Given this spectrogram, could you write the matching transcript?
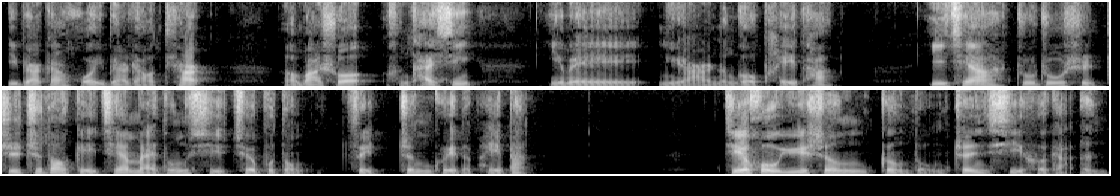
一边干活一边聊天老妈说很开心。因为女儿能够陪他，以前啊，猪猪是只知道给钱买东西，却不懂最珍贵的陪伴。劫后余生更懂珍惜和感恩。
